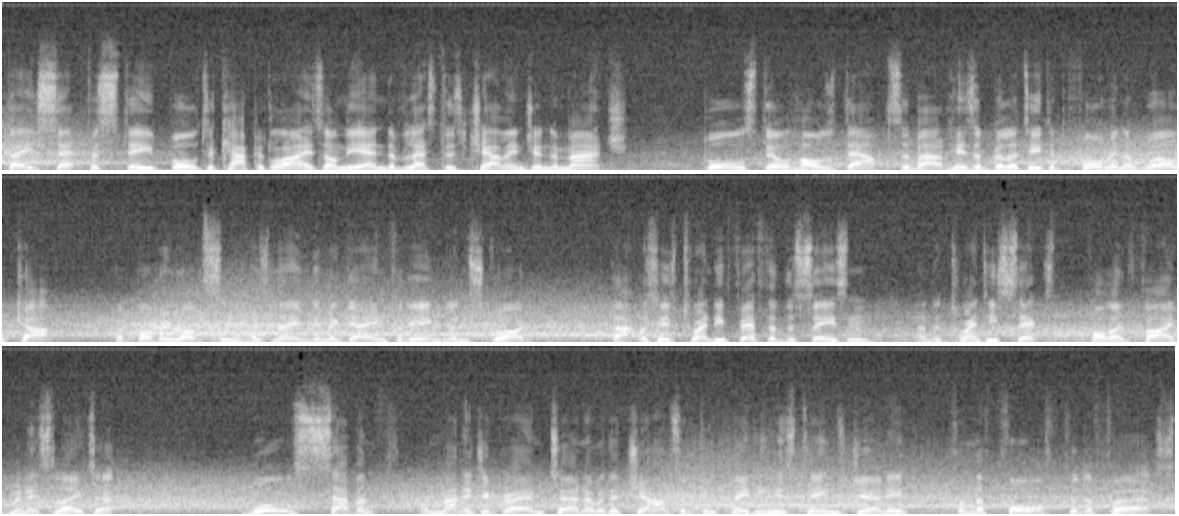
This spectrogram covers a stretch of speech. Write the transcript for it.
stage set for Steve Bull to capitalise on the end of Leicester's challenge in the match. Bull still holds doubts about his ability to perform in a World Cup, but Bobby Robson has named him again for the England squad, That was his 25th of the season, and the 26th followed five minutes later. Wolves seventh, and manager Graham Turner with a chance of completing his team's journey from the fourth to the first.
